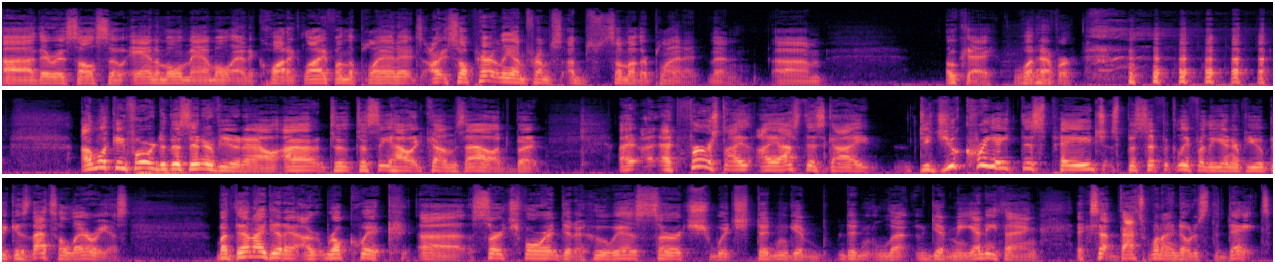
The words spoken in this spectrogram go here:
Uh, there is also animal, mammal, and aquatic life on the planet. All right, so apparently I'm from some, some other planet then. Um, okay, whatever. I'm looking forward to this interview now uh, to, to see how it comes out. But I, at first, I, I asked this guy, Did you create this page specifically for the interview? Because that's hilarious. But then I did a, a real quick uh, search for it, did a who is search, which didn't give didn't let, give me anything except that's when I noticed the dates.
